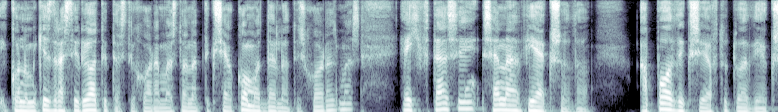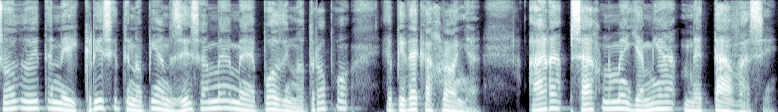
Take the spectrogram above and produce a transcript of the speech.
οικονομικής δραστηριότητας στη χώρα μας, το αναπτυξιακό μοντέλο της χώρας μας, έχει φτάσει σε ένα αδιέξοδο. Απόδειξη αυτού του αδιεξόδου ήταν η κρίση την οποία ζήσαμε με επώδυνο τρόπο επί 10 χρόνια. Άρα ψάχνουμε για μια μετάβαση.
